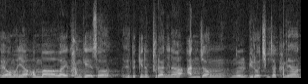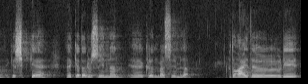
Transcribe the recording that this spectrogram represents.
어머니와 엄마와의 관계에서 느끼는 불안이나 안정을 미루어 짐작하면 이렇게 쉽게 예, 깨달을 수 있는 예, 그런 말씀입니다. 보통 아이들이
